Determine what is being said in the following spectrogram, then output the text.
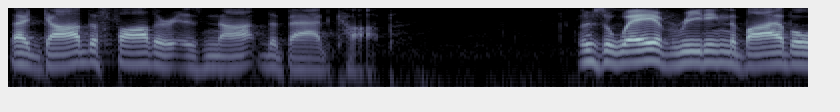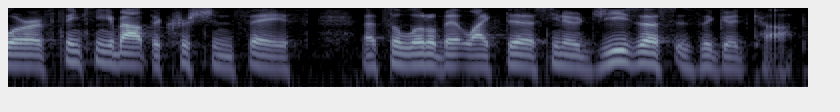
that God the Father is not the bad cop. There's a way of reading the Bible or of thinking about the Christian faith that's a little bit like this. You know, Jesus is the good cop.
